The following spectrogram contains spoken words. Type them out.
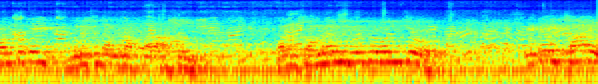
মঞ্চকেই বলেছিলাম যে আপনারা আসুন। কারণ সংগ্রামী যৌথ মঞ্চ এটাই চায়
